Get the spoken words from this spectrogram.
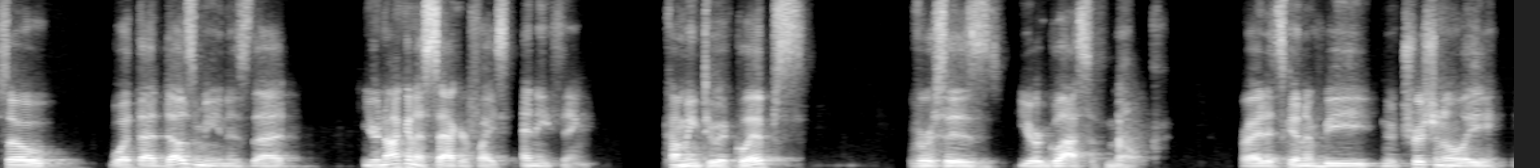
So, what that does mean is that you're not going to sacrifice anything coming to Eclipse versus your glass of milk, right? It's going to be nutritionally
